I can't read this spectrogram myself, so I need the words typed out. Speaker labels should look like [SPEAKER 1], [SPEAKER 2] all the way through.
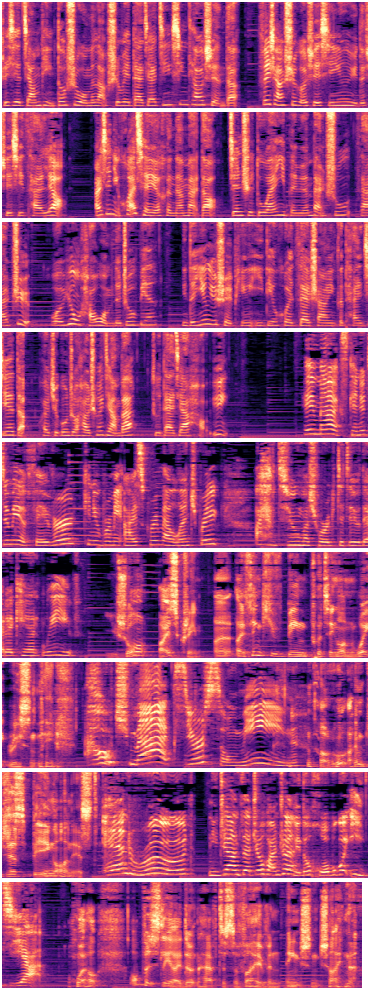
[SPEAKER 1] 这些奖品都是我们老师为大家精心挑选的，非常适合学习英语的学习材料，而且你花钱也很难买到。坚持读完一本原版书、杂志，或用好我们的周边，你的英语水平一定会再上一个台阶的。快去公众号抽奖吧，祝大家好运！Hey Max, can you do me a favor? Can you bring me ice cream at lunch break? I have too much work to do that I can't leave.
[SPEAKER 2] You sure? Ice cream? Uh, I think you've been putting on weight recently.
[SPEAKER 1] Ouch, Max, you're so mean.
[SPEAKER 2] no, I'm just being honest.
[SPEAKER 1] And rude. 你这样在《甄嬛传》里都活不过一集啊。
[SPEAKER 2] Well, obviously I don't have to survive in ancient China.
